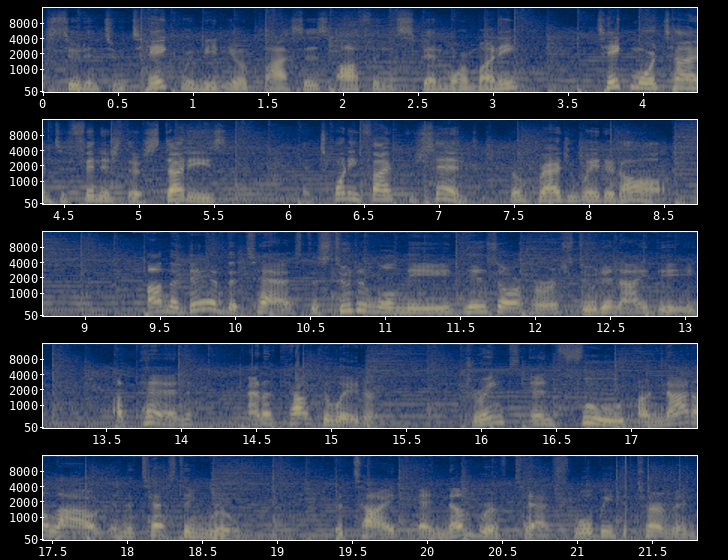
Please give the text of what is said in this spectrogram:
Students who take remedial classes often spend more money, take more time to finish their studies, and 25% don't graduate at all. On the day of the test, the student will need his or her student ID, a pen, and a calculator. Drinks and food are not allowed in the testing room. The type and number of tests will be determined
